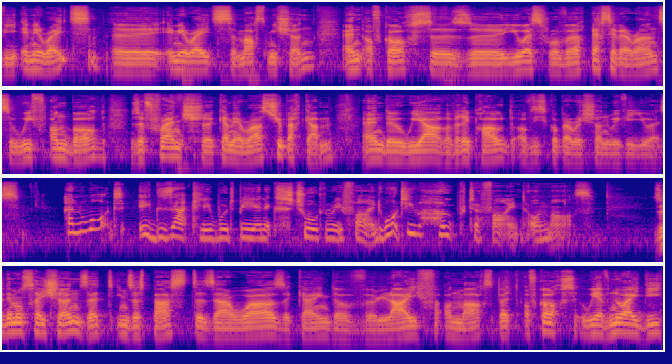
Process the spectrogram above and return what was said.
the Emirates, uh, Emirates Mars mission, and of course uh, the US rover Perseverance with on board the French camera Supercam, and uh, we are very proud of this cooperation with the US. And what exactly would be an extraordinary find? What do you hope to find on Mars? The demonstration that in the past there was a kind of life on Mars, but of course we have no idea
